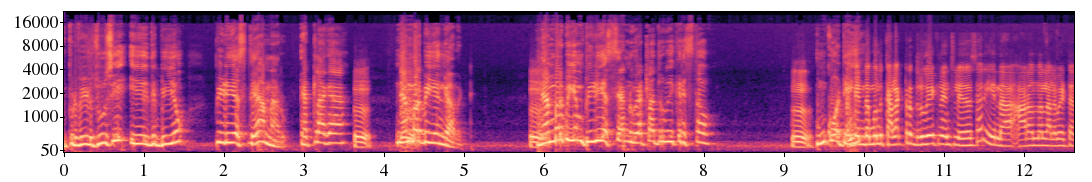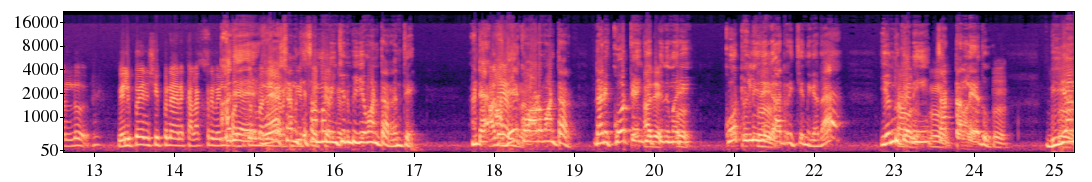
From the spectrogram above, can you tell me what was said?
ఇప్పుడు వీళ్ళు చూసి ఇది బియ్యం పీడిఎస్దే అన్నారు. ఎట్లాగా. నెంబర్ బియ్యం కాబట్టి. నెంబర్ బియ్యం పీడిఎస్ అని నువ్వు ఎట్లా ధృవీకరిస్తావు. ఇంకోటి ఇంతకుముందు కలెక్టర్ ధృవీకరించలేదా సార్? ఈ ఆరు వందల నలభై టన్నులు వెళ్ళిపోయిన షిప్ ఆయన కలెక్టర్ రేషన్కి సంబంధించిన బియ్యం అంటారు అంతే. అంటే అదే. కోవడం అంటారు దానికి కోర్టు ఏం. చెప్పింది మరి? కోర్టు రిలీజింగ్ ఆర్డర్ ఇచ్చింది కదా? ఎందుకని. చట్టం లేదు. బియ్యాన్ని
